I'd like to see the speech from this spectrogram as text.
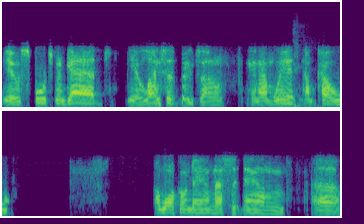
you know, sportsman guide, you know, lace up boots on, and I'm wet, and I'm cold. I walk on down and I sit down and uh,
